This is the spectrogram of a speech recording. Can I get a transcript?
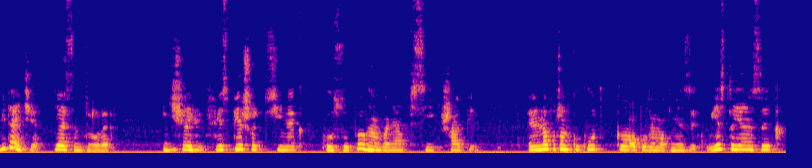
Witajcie, ja jestem Trolek i dzisiaj jest pierwszy odcinek kursu programowania w C Sharpie. Y, Na początku krótko opowiem o tym języku. Jest to język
